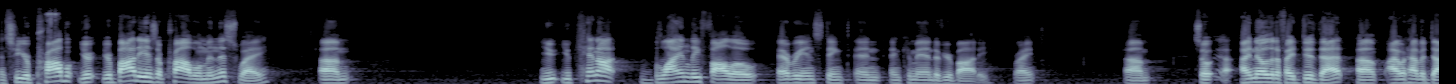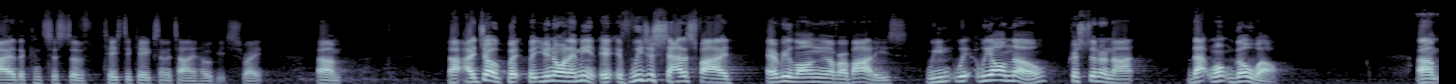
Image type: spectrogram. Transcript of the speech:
And so your, problem, your, your body is a problem in this way. Um, you, you cannot blindly follow every instinct and, and command of your body, right? Um, so I know that if I did that, uh, I would have a diet that consists of tasty cakes and Italian hoagies, right? Um, I joke, but, but you know what I mean. If we just satisfied every longing of our bodies, we, we, we all know, Christian or not, that won't go well. Um,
